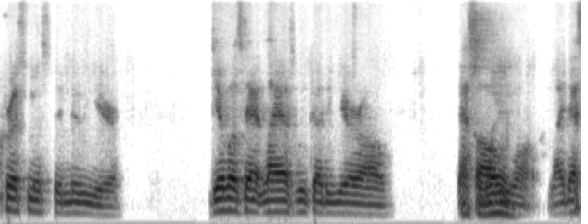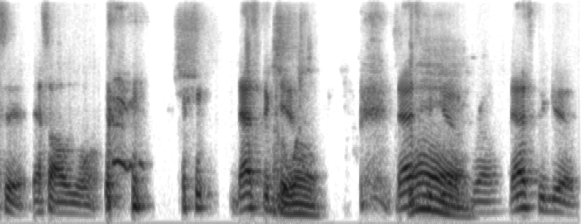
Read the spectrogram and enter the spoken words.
Christmas to New Year. Give us that last week of the year off. That's, that's all we want. Like that's it. That's all we want. that's the that's gift. That's Man. the gift, bro. That's the gift.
